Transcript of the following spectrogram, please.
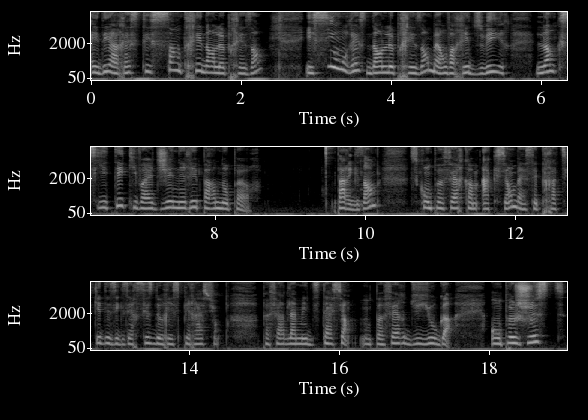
aider à rester centré dans le présent. Et si on reste dans le présent, ben on va réduire l'anxiété qui va être générée par nos peurs. Par exemple, ce qu'on peut faire comme action, ben, c'est pratiquer des exercices de respiration. On peut faire de la méditation, on peut faire du yoga. On peut juste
